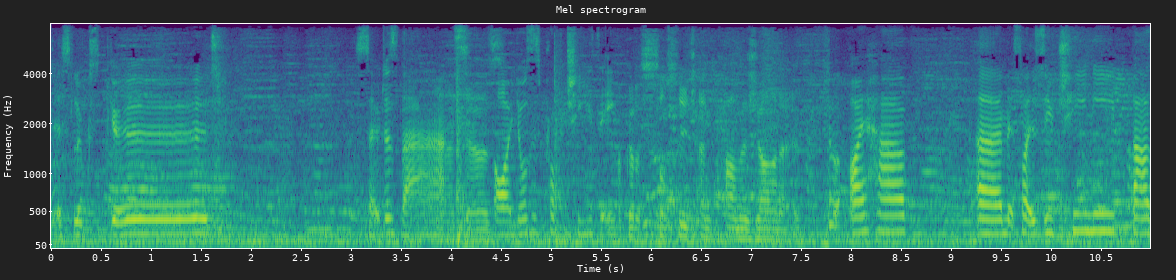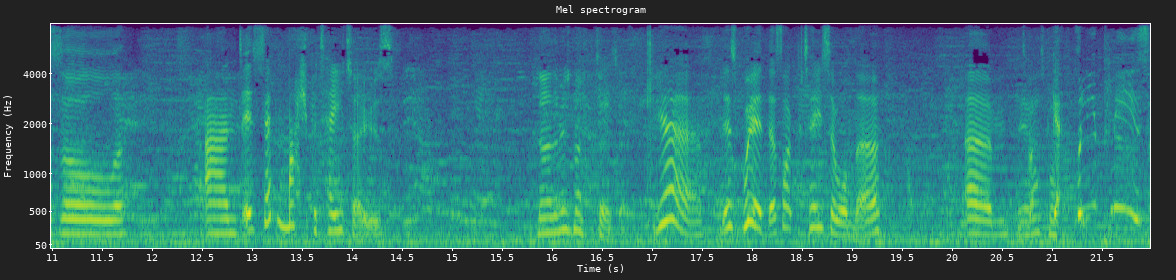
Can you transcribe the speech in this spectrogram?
This looks good. So does that. That does. Oh, yours is proper cheesy. I've got a sausage and parmigiano. I have, um, it's like zucchini, basil, and it said mashed potatoes. No, there is mashed potato. Yeah, it's weird. There's like potato on there. Um, Yeah, that's yeah, will you please?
